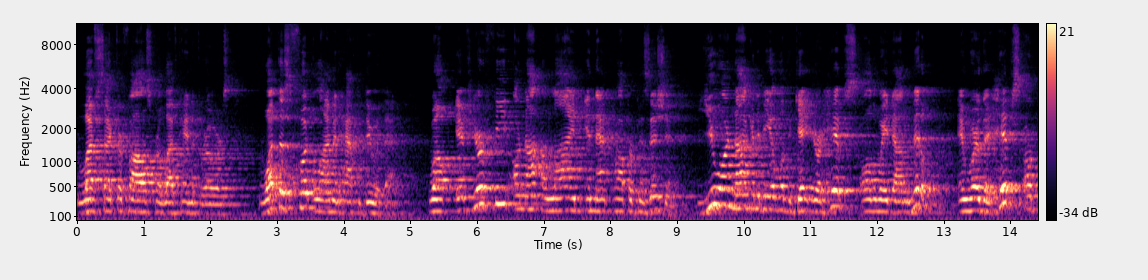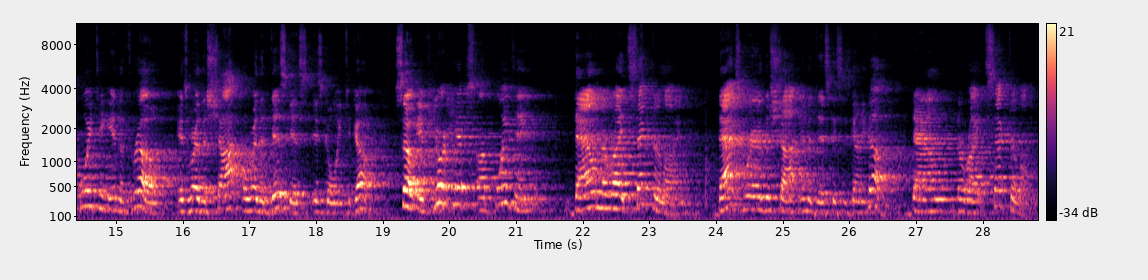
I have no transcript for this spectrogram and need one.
left sector fouls for left-handed throwers? What does foot alignment have to do with that? Well, if your feet are not aligned in that proper position, you are not going to be able to get your hips all the way down the middle. And where the hips are pointing in the throw is where the shot or where the discus is going to go. So if your hips are pointing down the right sector line, that's where the shot and the discus is going to go, down the right sector line.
